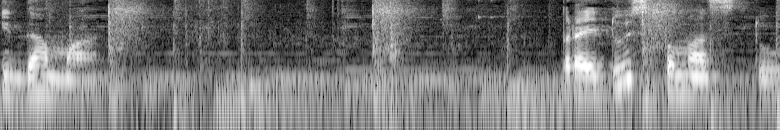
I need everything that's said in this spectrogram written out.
и дома пройдусь по мосту.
